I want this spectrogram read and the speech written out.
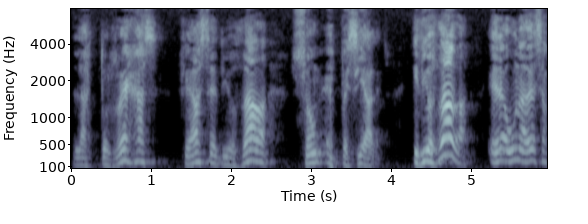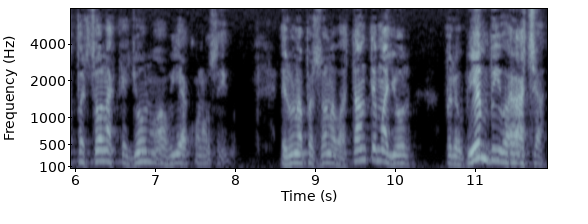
Las torrejas que hace Diosdada son especiales. Y Diosdada era una de esas personas que yo no había conocido. Era una persona bastante mayor, pero bien vivaracha,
